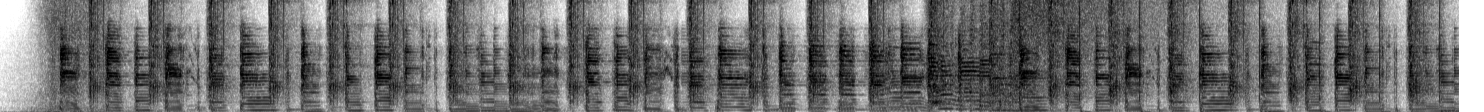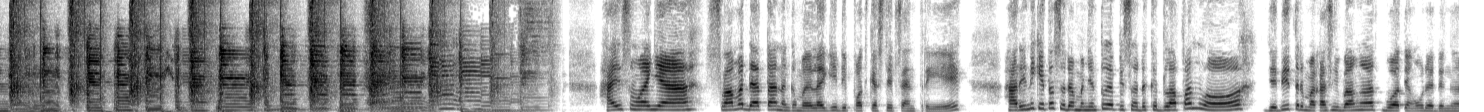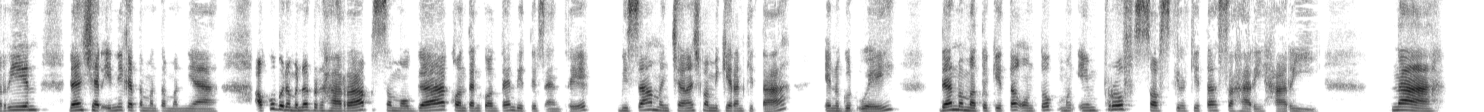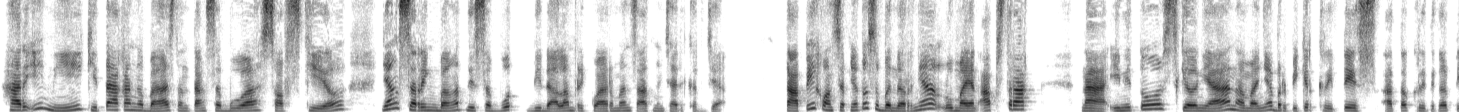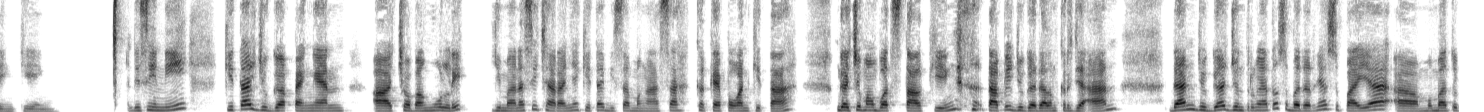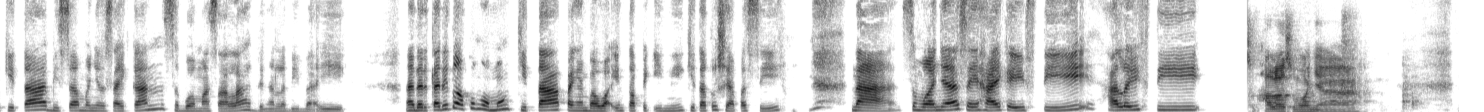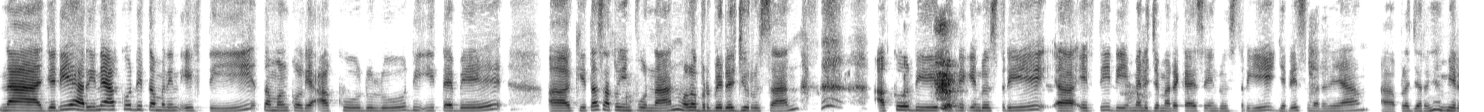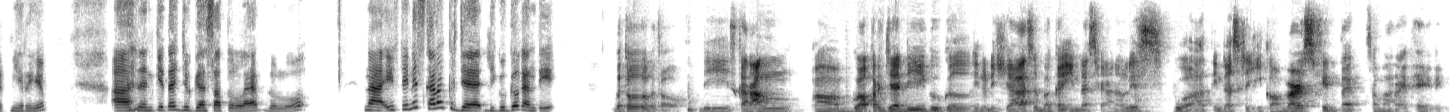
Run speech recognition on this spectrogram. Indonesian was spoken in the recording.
Hai semuanya, selamat datang dan kembali lagi di Podcast Tips and Trick. Hari ini kita sudah menyentuh episode ke-8 loh. Jadi terima kasih banget buat yang udah dengerin dan share ini ke teman-temannya. Aku benar-benar berharap semoga konten-konten di Tips and Trick bisa men-challenge pemikiran kita in a good way dan membantu kita untuk mengimprove soft skill kita sehari-hari. Nah, Hari ini kita akan ngebahas tentang sebuah soft skill yang sering banget disebut di dalam requirement saat mencari kerja. Tapi konsepnya tuh sebenarnya lumayan abstrak. Nah, ini tuh skillnya namanya berpikir kritis atau critical thinking. Di sini kita juga pengen uh, coba ngulik gimana sih caranya kita bisa mengasah kekepoan kita, nggak cuma buat stalking, tapi juga dalam kerjaan, dan juga juntrungnya itu sebenarnya supaya uh, membantu kita bisa menyelesaikan sebuah masalah dengan lebih baik. Nah, dari tadi tuh aku ngomong kita pengen bawain topik ini, kita tuh siapa sih? Nah, semuanya say hi ke Ifti. Halo Ifti. Halo semuanya. Nah, jadi hari ini aku ditemenin Ifti, teman kuliah aku dulu di ITB. Uh, kita satu himpunan, walau berbeda jurusan. aku di teknik industri, uh, Ifti di manajemen rekayasa industri. Jadi sebenarnya uh, pelajarannya mirip-mirip. Uh, dan kita juga satu lab dulu. Nah, Ifti ini sekarang kerja di Google kan, Ti? Betul, betul. Di sekarang um, gue kerja di Google Indonesia sebagai industri analis buat industri e-commerce, fintech, sama ride hailing.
